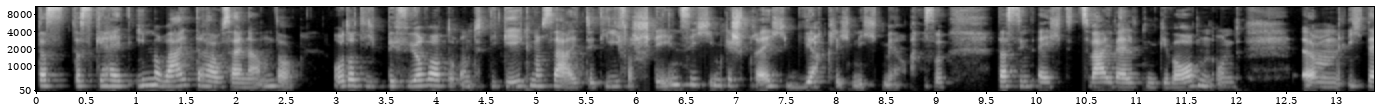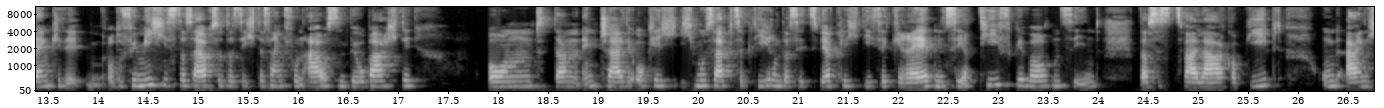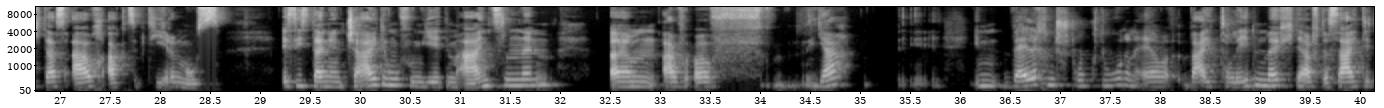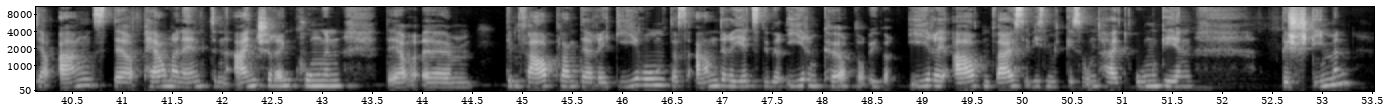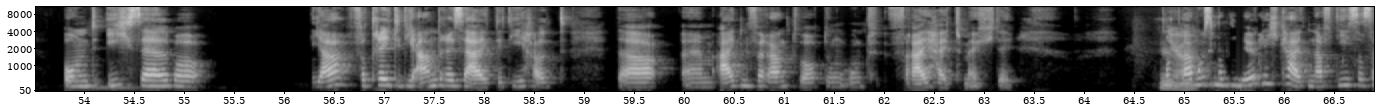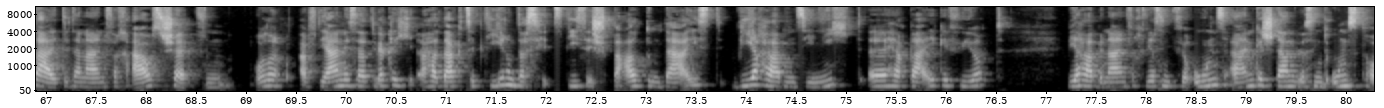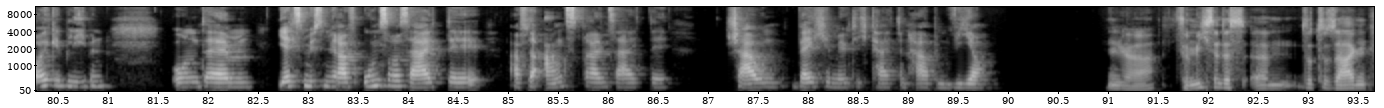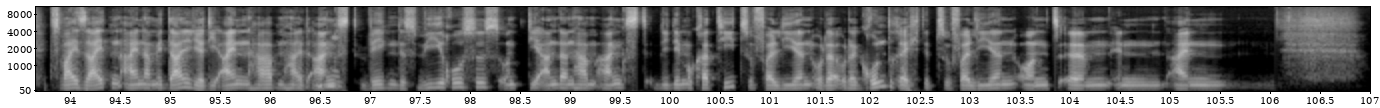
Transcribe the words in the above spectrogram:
das, das gerät immer weiter auseinander. Oder die Befürworter und die Gegnerseite, die verstehen sich im Gespräch wirklich nicht mehr. Also das sind echt zwei Welten geworden. Und ähm, ich denke, oder für mich ist das auch so, dass ich das eigentlich von außen beobachte und dann entscheide, okay, ich, ich muss akzeptieren, dass jetzt wirklich diese Gräben sehr tief geworden sind, dass es zwei Lager gibt und eigentlich das auch akzeptieren muss. Es ist eine Entscheidung von jedem Einzelnen, ähm, auf, auf, ja, in welchen Strukturen er weiterleben möchte, auf der Seite der Angst, der permanenten Einschränkungen, der, ähm, dem Fahrplan der Regierung, dass andere jetzt über ihren Körper, über ihre Art und Weise, wie sie mit Gesundheit umgehen, bestimmen. Und ich selber, ja, vertrete die andere Seite, die halt da ähm, Eigenverantwortung und Freiheit möchte. Und ja. da muss man die Möglichkeiten auf dieser Seite dann einfach ausschöpfen. Oder auf die eine Seite wirklich halt akzeptieren, dass jetzt diese Spaltung da ist. Wir haben sie nicht äh, herbeigeführt. Wir haben einfach, wir sind für uns eingestanden, wir sind uns treu geblieben. Und ähm, jetzt müssen wir auf unserer Seite, auf der angstfreien Seite, schauen, welche Möglichkeiten haben wir. Ja, für mich sind das ähm, sozusagen zwei Seiten einer Medaille. Die einen haben halt Mhm. Angst wegen des Viruses und die anderen haben Angst, die Demokratie zu verlieren oder, oder Grundrechte zu verlieren und ähm, in einen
